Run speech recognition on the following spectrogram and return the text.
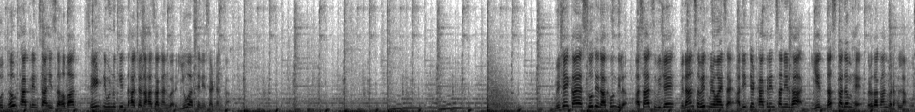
उद्धव ठाकरेंचाही सहभाग. सेंट निवडणुकीत दहाच्या दहा जागांवर युवा सेनेचा विजय काय असतो ते दाखवून दिलं. असाच विजय विधानसभेत मिळवायचा आहे आदित्य ठाकरेंचा निर्धार. ये दस कदम है. विरोधकांवर हल्लाबोल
